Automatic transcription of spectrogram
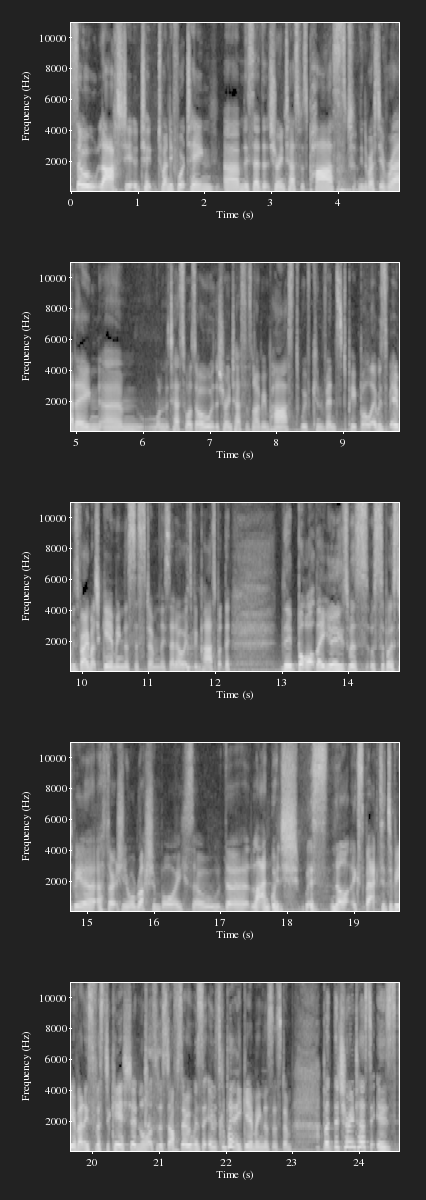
so last year, t- 2014, um, they said that the Turing test was passed. University of Reading, um, one of the tests was, oh, the Turing test has now been passed. We've convinced people. It was it was very much gaming the system. They said, oh, it's been passed, but the the bot they used was, was supposed to be a 13 year old Russian boy, so the language was not expected to be of any sophistication and all that sort of stuff. So it was it was completely gaming the system. But the Turing test is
